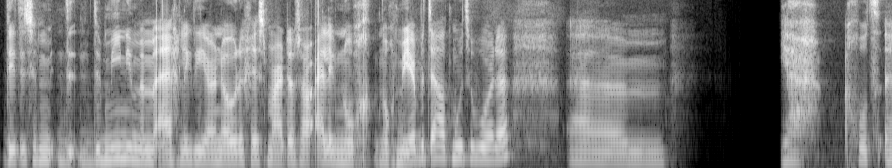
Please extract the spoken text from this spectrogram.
dit is een, de, de minimum eigenlijk die er nodig is... maar er zou eigenlijk nog, nog meer betaald moeten worden. Ehm, ja, god, eh,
